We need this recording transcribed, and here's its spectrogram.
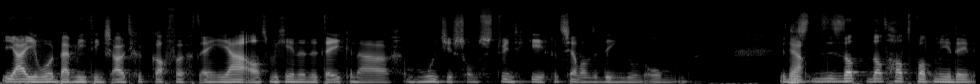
ja, je wordt bij meetings uitgekafferd. En ja, als beginnende tekenaar moet je soms twintig keer hetzelfde ding doen om. Dus, dus dat, dat had wat meer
